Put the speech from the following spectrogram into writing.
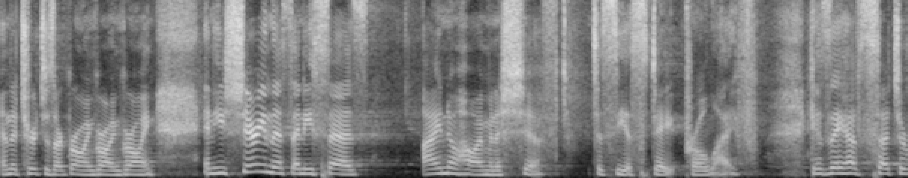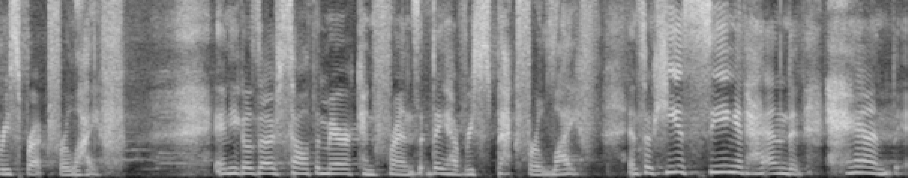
And the churches are growing, growing, growing. And he's sharing this, and he says, I know how I'm going to shift to see a state pro life because they have such a respect for life. And he goes, Our South American friends, they have respect for life. And so he is seeing it hand in hand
